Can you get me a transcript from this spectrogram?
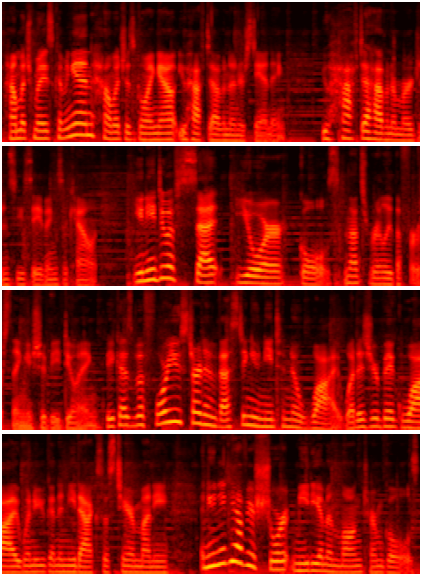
How much money is coming in, how much is going out, you have to have an understanding. You have to have an emergency savings account. You need to have set your goals, and that's really the first thing you should be doing. Because before you start investing, you need to know why. What is your big why? When are you going to need access to your money? And you need to have your short, medium, and long term goals.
